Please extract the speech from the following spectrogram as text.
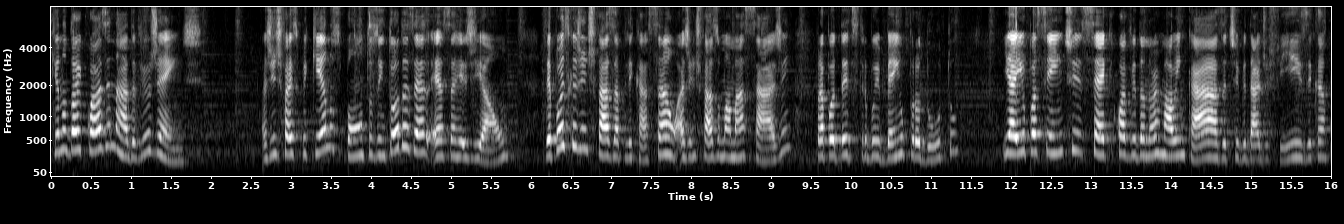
que não dói quase nada, viu, gente? A gente faz pequenos pontos em toda essa região. Depois que a gente faz a aplicação, a gente faz uma massagem para poder distribuir bem o produto. E aí o paciente segue com a vida normal em casa, atividade física.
